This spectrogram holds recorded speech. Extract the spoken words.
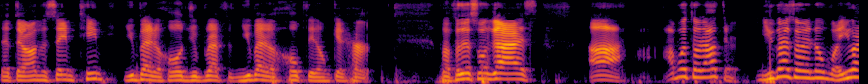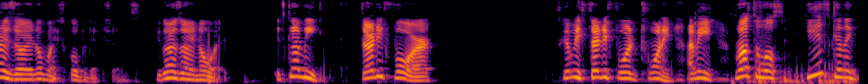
that they're on the same team, you better hold your breath. You better hope they don't get hurt. But for this one, guys, ah, I'm gonna throw it out there. You guys already know my you guys already know my score predictions. You guys already know it. It's gonna be 34. It's gonna be 34 to 20. I mean, Russell Wilson, he is gonna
